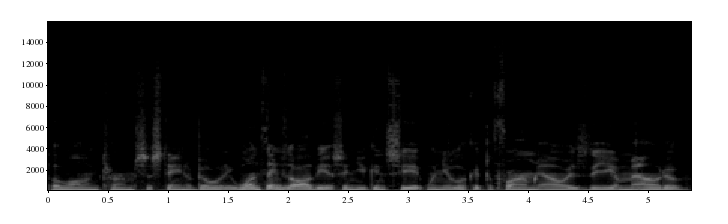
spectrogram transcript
the long-term sustainability. One thing's obvious, and you can see it when you look at the farm now, is the amount of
